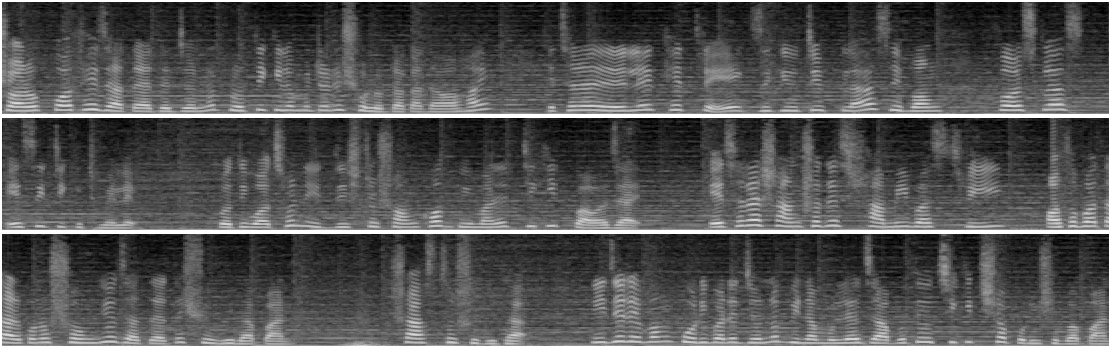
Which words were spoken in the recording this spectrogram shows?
সড়ক পথে যাতায়াতের জন্য প্রতি কিলোমিটারে ষোলো টাকা দেওয়া হয়। এছাড়া রেলের ক্ষেত্রে এক্সিকিউটিভ ক্লাস এবং ফার্স্ট ক্লাস এসি টিকিট মেলে। প্রতি বছর নির্দিষ্ট সংখ্যক বিমানের টিকিট পাওয়া যায়। এছাড়া সাংসদের স্বামী বা স্ত্রী অথবা তার কোনো সঙ্গীও যাতায়াতের সুবিধা পান। স্বাস্থ্য সুবিধা। নিজের এবং পরিবারের জন্য বিনামূল্যে যাবতীয় চিকিৎসা পরিষেবা পান।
